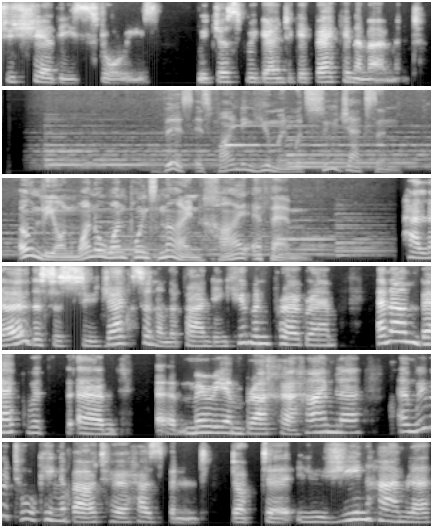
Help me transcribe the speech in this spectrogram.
to share these stories. We just we're going to get back in a moment. This is Finding Human with Sue Jackson, only on 101.9 Chai FM. Hello, this is Sue Jackson on the Finding Human program, and I'm back with um, uh, Miriam Bracha Heimler, and we were talking about her husband, Dr. Eugene Heimler,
